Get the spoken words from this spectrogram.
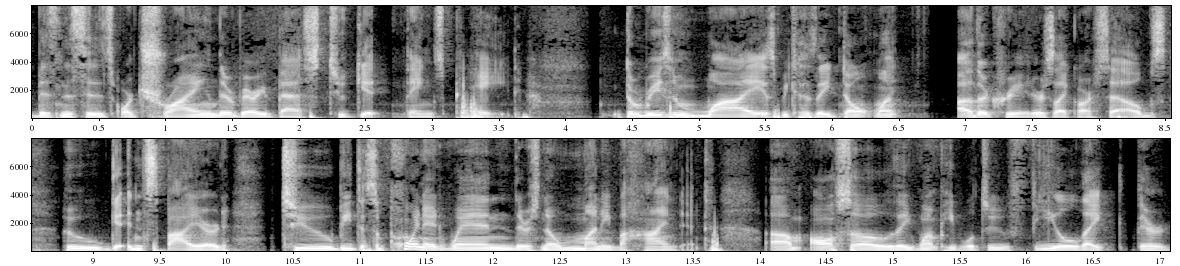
businesses are trying their very best to get things paid. The reason why is because they don't want other creators like ourselves who get inspired to be disappointed when there's no money behind it. Um, also, they want people to feel like they're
